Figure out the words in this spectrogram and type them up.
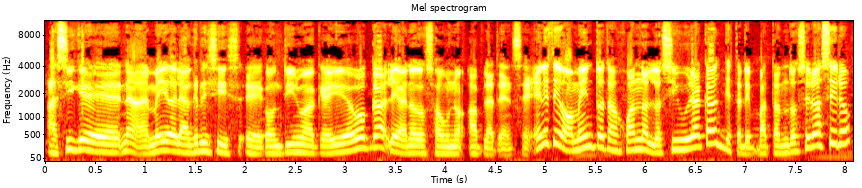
Así que nada, en medio de la crisis eh, continua que vive Boca, le ganó 2 a 1 a Platense. En este momento están jugando los y Huracán, que están empatando 0 a 0.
